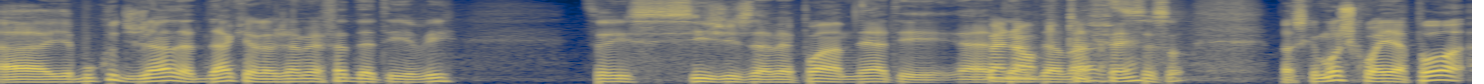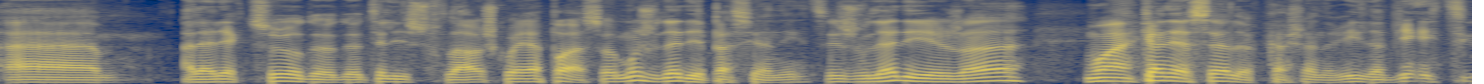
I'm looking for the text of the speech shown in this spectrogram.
Il y a beaucoup de gens là-dedans qui n'auraient jamais fait de TV. Tu sais, si je les avais pas amenés à tes à- Ben non, devant, c'est ça. Parce que moi, je croyais pas à, à la lecture de, de télésoufflage. Je croyais pas à ça. Moi, je voulais des passionnés. Tu sais, je voulais des gens Ouais. qui connaissaient la cochonnerie. Là. Viens, tu-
